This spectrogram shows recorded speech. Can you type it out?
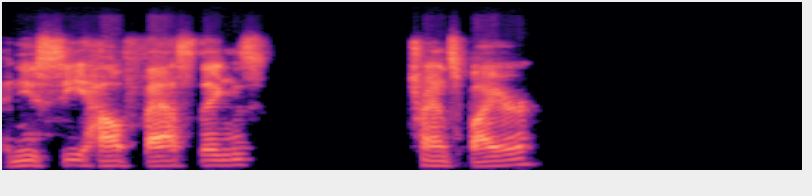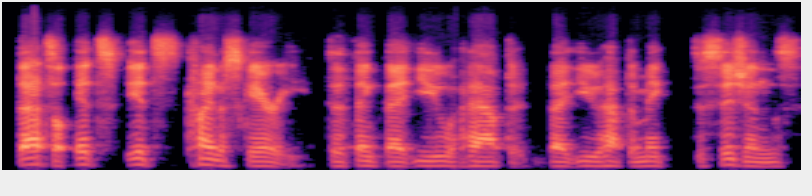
and you see how fast things transpire that's a, it's it's kind of scary to think that you have to that you have to make decisions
